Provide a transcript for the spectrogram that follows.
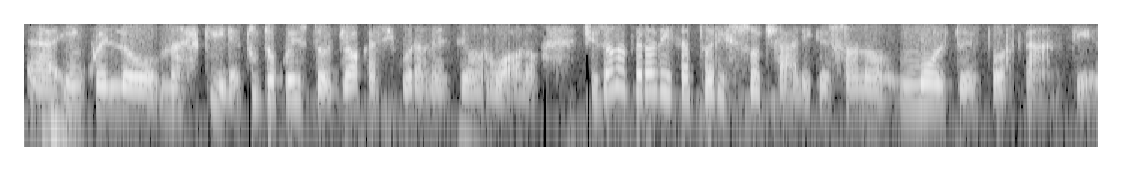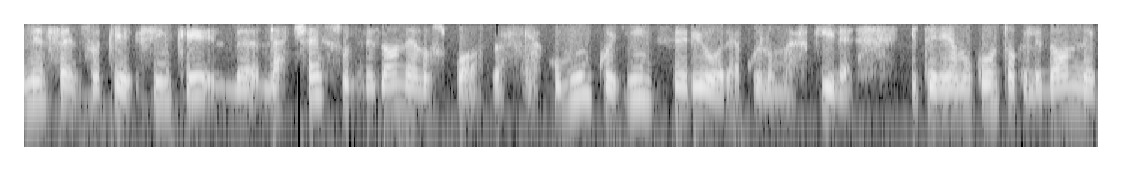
eh, in quello maschile. Tutto questo gioca sicuramente un ruolo. Ci sono però dei fattori sociali che sono molto importanti, nel senso che finché l'accesso delle donne allo sport sarà comunque inferiore a quello maschile e teniamo conto che le donne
